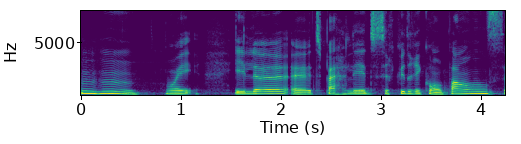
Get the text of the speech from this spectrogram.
Mm-hmm. Oui. Et là, euh, tu parlais du circuit de récompense.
